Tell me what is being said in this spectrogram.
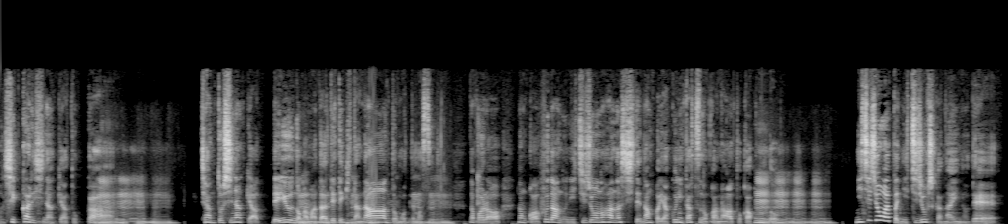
うんしっかりしなきゃとうんか、うんうんうんちゃんとしなきゃっていうのがまた出てきたなと思ってますうん。うんだから、なんか普段の日常の話してなんか役に立つのかなとか、今度。日常はやっぱり日常しかないので、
